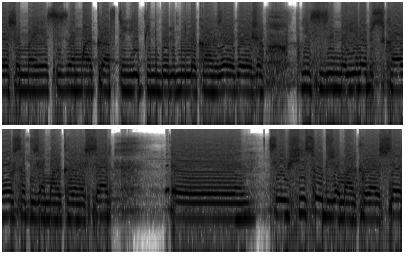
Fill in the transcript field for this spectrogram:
Arkadaşlar ben sizinle Minecraft'ın yepyeni bölümüyle karşınızda arkadaşlar. Bugün sizinle yine bir Skyward satacağım arkadaşlar. Ee, size bir şey soracağım arkadaşlar.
